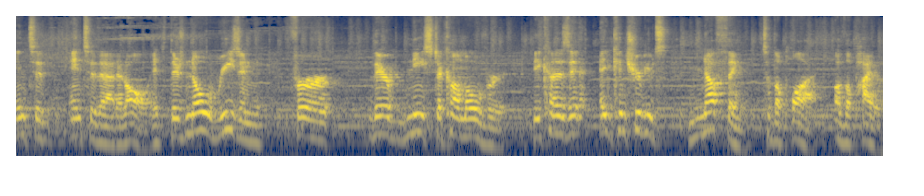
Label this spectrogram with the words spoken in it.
into into that at all. It, there's no reason for their niece to come over because it, it contributes nothing to the plot of the pilot.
